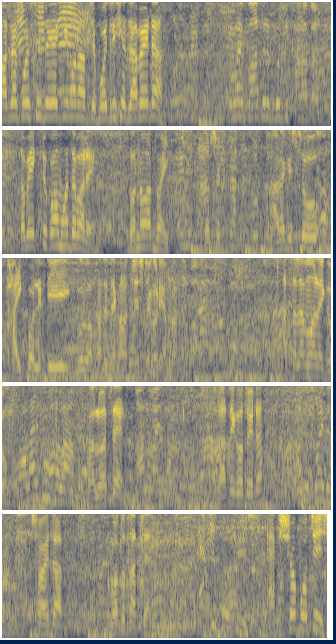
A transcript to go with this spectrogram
বাজার পরিস্থিতি দেখে কি মনে হচ্ছে? পঁয়ত্রিশে যাবে এটা? তবে একটু কম হতে পারে। ধন্যবাদ ভাই। দর্শক আরও কিছু হাই কোয়ালিটি গরু আপনাদের দেখানোর চেষ্টা করি আমরা। আসসালামু আলাইকুম। ভালো আছেন? দাঁতে কত এটা? ছয় দাঁত। কত চাচ্ছেন? একশো পঁচিশ।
